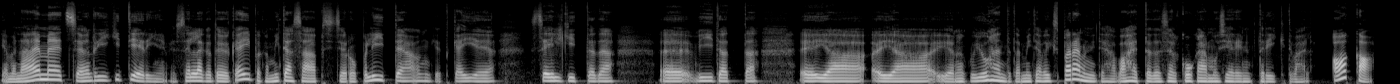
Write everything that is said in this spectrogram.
ja me näeme, et see on riigiti erinev ja sellega töö käib, aga mida saab siis Euroopa Liit teha, ongi, et käia ja selgitada, viidata ja, ja, ja nagu juhendada, mida võiks paremini teha, vahetada seal kogemusi erinevate riikide vahel. aga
